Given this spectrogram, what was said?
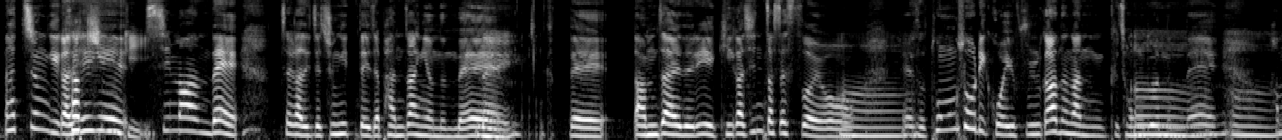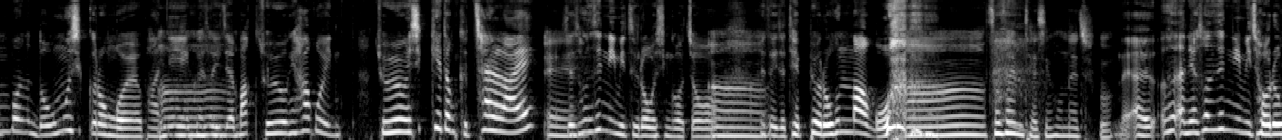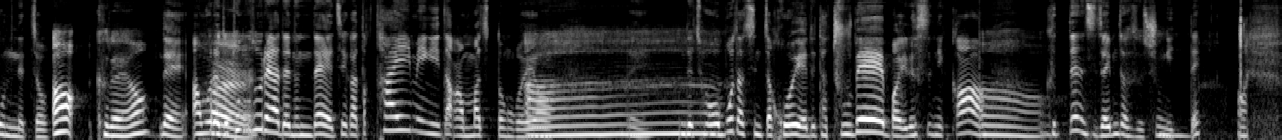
사춘기가 사춘기. 되게 심한데 제가 이제 중2 때 이제 반장이었는데 네. 그때 남자애들이 기가 진짜 셌어요. 어. 그래서 통솔이 거의 불가능한 그 정도였는데 어. 한 번은 너무 시끄러운 거예요 반이. 아. 그래서 이제 막 조용히 하고 있- 조용히 시키던 그 찰나에 네. 이제 선생님이 들어오신 거죠. 아. 그래서 이제 대표로 혼나고 아, 선생님 대신 혼내주고. 네, 아, 선- 아니 요 선생님이 저를 혼냈죠. 어, 그래요? 네, 아무래도 헐. 통솔해야 되는데 제가 딱 타이밍이 딱 안 맞았던 거예요. 아. 네. 근데 저보다 진짜 거의 애들 다 두 배 막 이랬으니까 어. 그때는 진짜 힘들었어요 중2 때.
